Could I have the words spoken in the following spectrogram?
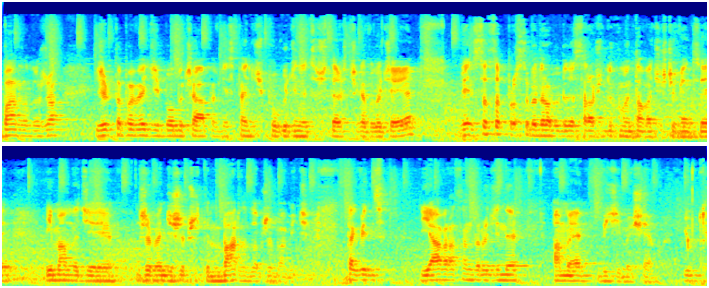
Bardzo dużo. Żeby to powiedzieć, byłoby trzeba pewnie spędzić pół godziny, co się teraz ciekawego dzieje. Więc to, co po prostu będę robił, będę starał się dokumentować jeszcze więcej i mam nadzieję, że będzie się przy tym bardzo dobrze bawić. Tak więc ja wracam do rodziny, a my widzimy się jutro.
